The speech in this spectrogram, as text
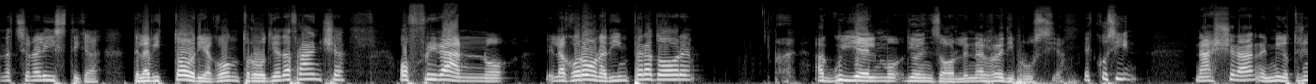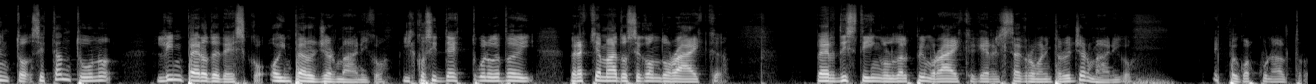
nazionalistica della vittoria contro Dia da Francia, offriranno la corona di imperatore a Guglielmo di Hohenzollern, re di Prussia. E così nascerà nel 1871 l'impero tedesco o impero germanico, il cosiddetto, quello che poi verrà chiamato secondo Reich, per distinguerlo dal primo Reich che era il Sacro Romano Impero Germanico, e poi qualcun altro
